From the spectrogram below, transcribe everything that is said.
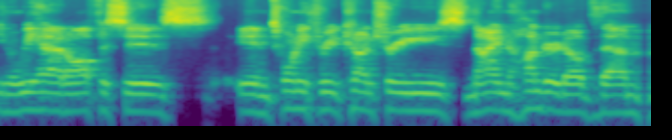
you know we had offices in 23 countries 900 of them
